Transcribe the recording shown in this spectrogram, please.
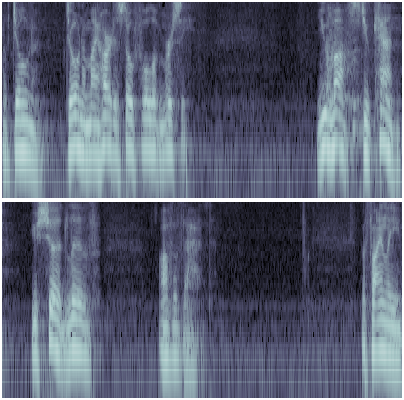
of Jonah. Jonah, my heart is so full of mercy. You must, you can you should live off of that. But finally,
